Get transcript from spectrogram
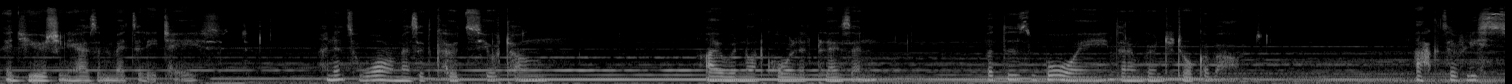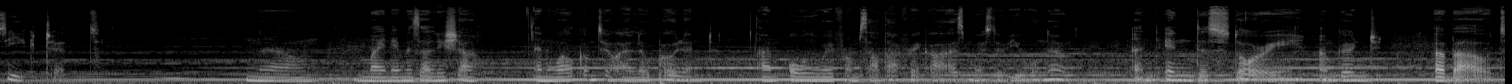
It usually has a metally taste, and it's warm as it coats your tongue. I would not call it pleasant, but this boy that I'm going to talk about actively seeked it. Now, my name is Alicia, and welcome to Hello Poland. I'm all the way from South Africa, as most of you will know. And in this story, I'm going to about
